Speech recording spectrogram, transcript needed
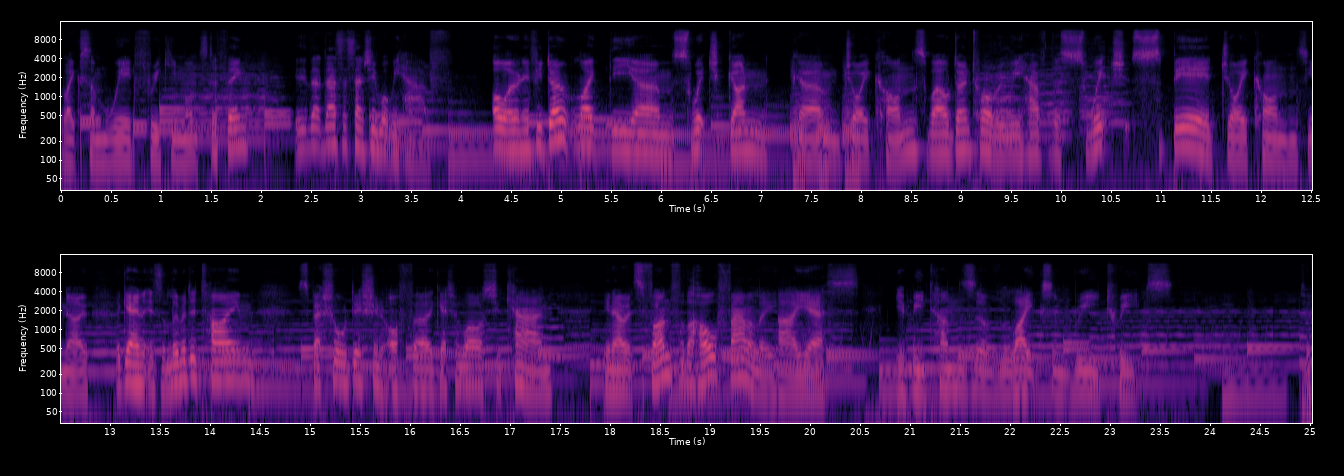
like some weird freaky monster thing. That, that's essentially what we have. Oh, and if you don't like the um, Switch Gun um, Joy-Cons, well, don't worry, we have the Switch Spear Joy-Cons, you know. Again, it's a limited time, special edition offer, get it whilst you can. You know, it's fun for the whole family. Ah, yes, give me tons of likes and retweets to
